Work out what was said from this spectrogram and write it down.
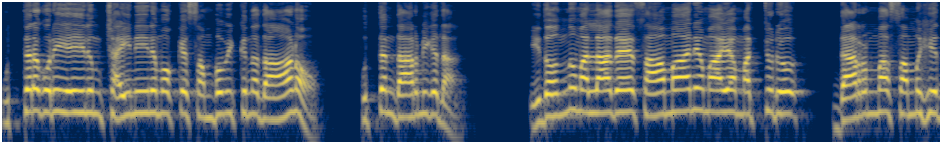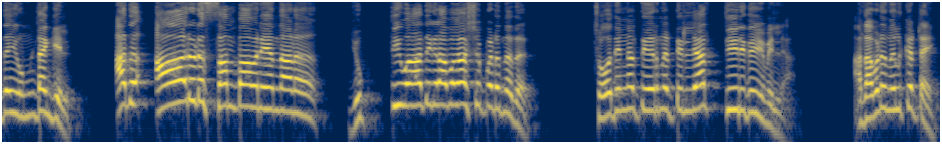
ഉത്തര കൊറിയയിലും ചൈനയിലും ഒക്കെ സംഭവിക്കുന്നതാണോ? പുത്തൻ ധാർമ്മികത. ഇതൊന്നുമല്ലാതെ സാമാന്യമായ മറ്റൊരു ധർമ്മ സംഹിതയുണ്ടെങ്കിൽ അത് ആരുടെ സംഭാവന എന്നാണ് യുക്തിവാദികൾ അവകാശപ്പെടുന്നത്? ചോദ്യങ്ങൾ തീർന്നിട്ടില്ല തീരുകയുമില്ല. അതവിടെ നിൽക്കട്ടെ.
